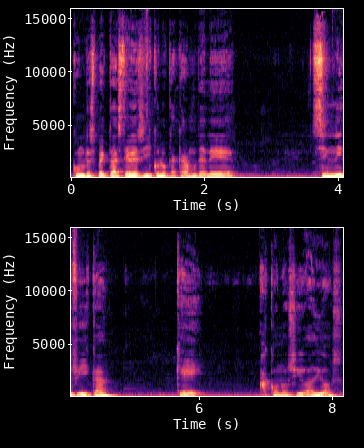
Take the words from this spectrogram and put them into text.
Con respecto a este versículo que acabamos de leer significa que ha conocido a Dios,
